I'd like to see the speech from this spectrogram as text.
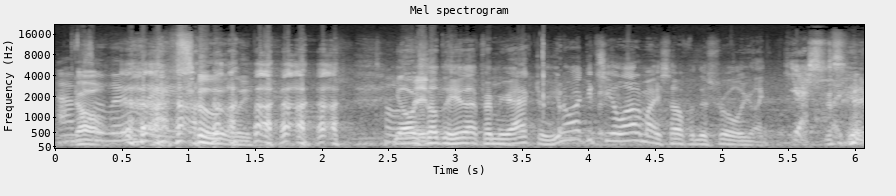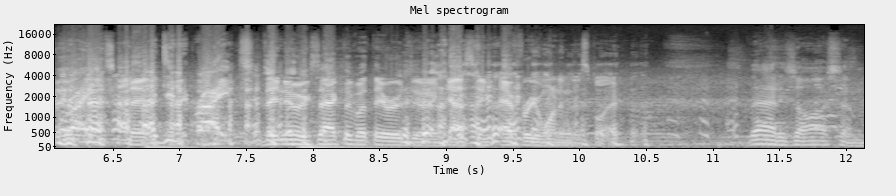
Absolutely. Oh, absolutely. You always love to hear that from your actor. You know, I could see a lot of myself in this role. You're like, yes, I did it right. They- I did it right. they knew exactly what they were doing casting everyone in this play That is awesome.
